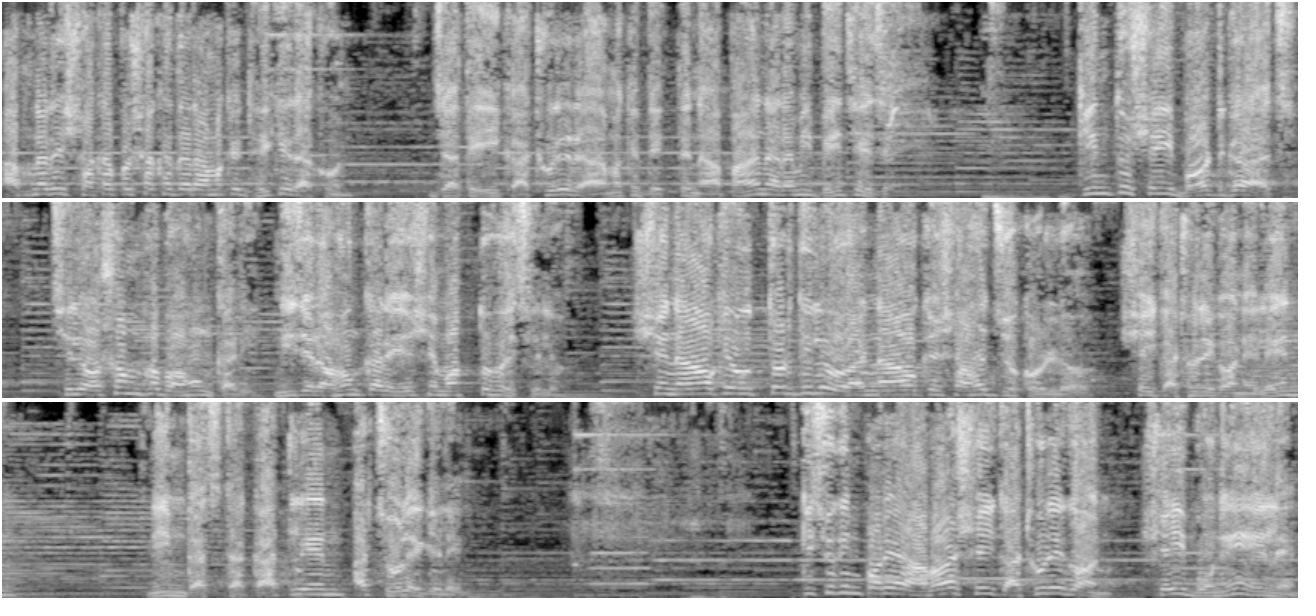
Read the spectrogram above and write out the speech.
আপনার এই শাখা প্রশাখা দ্বারা আমাকে ঢেকে রাখুন। যাতে এই কাঠুরেরা আমাকে দেখতে না পান আর আমি বেঁচে যাই। কিন্তু সেই বট গাছ ছিল অসম্ভব অহংকারী। নিজের অহংকারে সে মত্ত হয়েছিল। সে না ওকে উত্তর দিল আর না ওকে সাহায্য করল। সেই কাঠুরেগণ এলেন, নিম গাছটা কাটলেন আর চলে গেলেন। কিছুদিন পরে আবার সেই কাঠুরেগণ সেই বনে এলেন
